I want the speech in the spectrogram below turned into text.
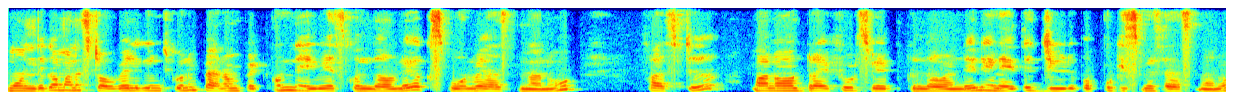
ముందుగా మనం స్టవ్ వెలిగించుకొని పెనం పెట్టుకొని నెయ్యి వేసుకుందామండి. ఒక స్పూన్ వేస్తున్నాను. ఫస్ట్ మనం డ్రై ఫ్రూట్స్ వేపుకుందామండి. నేనైతే జీడిపప్పు కిస్మిస్ వేస్తున్నాను.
